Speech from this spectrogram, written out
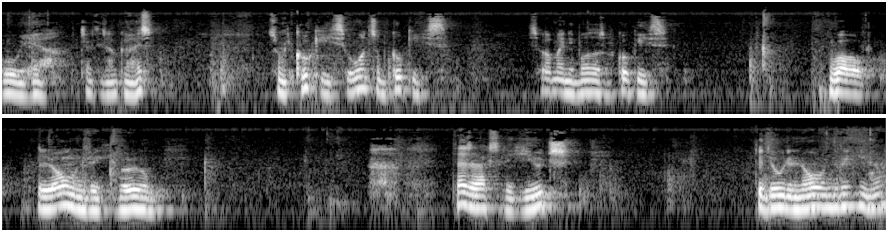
Oh yeah, check it out guys. Some cookies, who wants some cookies? So many bottles of cookies. Whoa, laundry room. That's actually huge. To do the laundry, you know.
